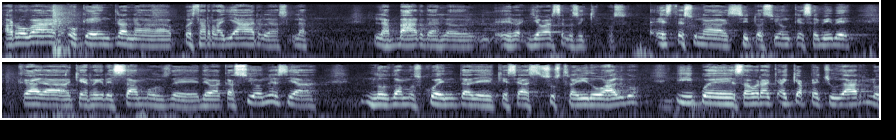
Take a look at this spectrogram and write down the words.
a robar o que entran a pues a rayar las las bardas, llevarse los equipos. Esta es una situación que se vive cada que regresamos de, de vacaciones, ya nos damos cuenta de que se ha sustraído algo y pues ahora hay que apechugarlo.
